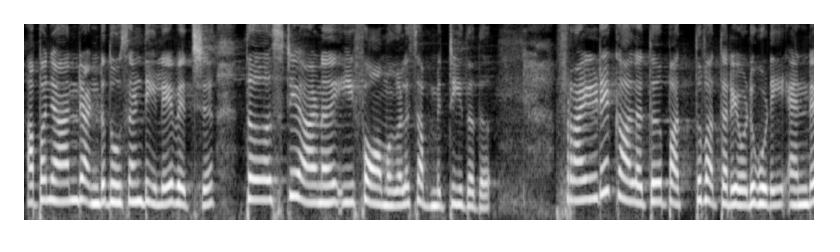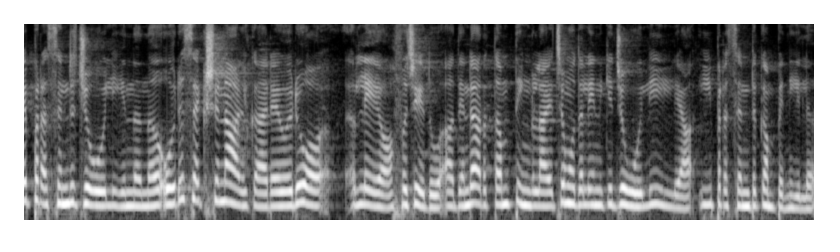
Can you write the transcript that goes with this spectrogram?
അപ്പോൾ ഞാൻ രണ്ട് ദിവസം ഡിലേ വെച്ച് തേഴ്സ്ഡേ ആണ് ഈ ഫോമുകൾ സബ്മിറ്റ് ചെയ്തത്. ഫ്രൈഡേ കാലത്ത് പത്ത് പത്തരയോടുകൂടി എന്റെ പ്രസന്റ് ജോലിയിൽ നിന്ന് ഒരു സെക്ഷൻ ആൾക്കാരെ ഒരു ലേ ഓഫ് ചെയ്തു. അതിന്റെ അർത്ഥം തിങ്കളാഴ്ച മുതൽ എനിക്ക് ജോലിയില്ല ഈ പ്രസന്റ് കമ്പനിയിൽ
